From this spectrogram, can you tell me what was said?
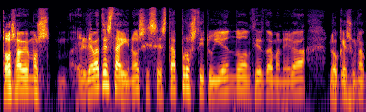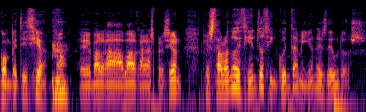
todos sabemos, el debate está ahí, ¿no? Si se está prostituyendo en cierta manera lo que es una competición, ¿no? Eh, valga, valga la expresión. Pero está hablando de 150 millones de euros.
